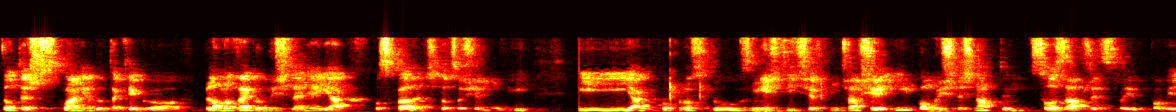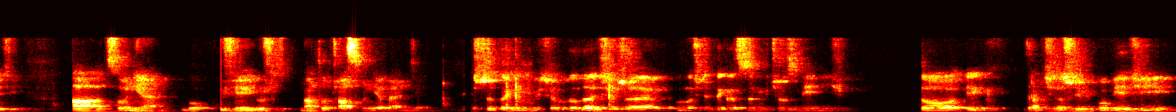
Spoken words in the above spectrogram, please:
To też skłania do takiego planowego myślenia, jak poskładać to, co się mówi i jak po prostu zmieścić się w tym czasie i pomyśleć nad tym, co zawrzeć w swojej wypowiedzi, a co nie, bo później już na to czasu nie będzie. Jeszcze tak bym chciał dodać, że odnośnie tego, co bym chciał zmienić, to jak w trakcie naszej wypowiedzi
